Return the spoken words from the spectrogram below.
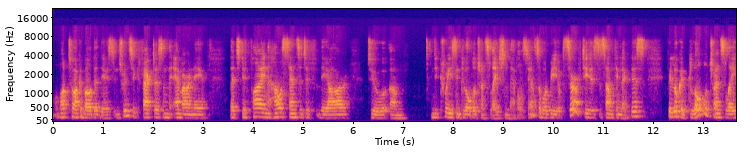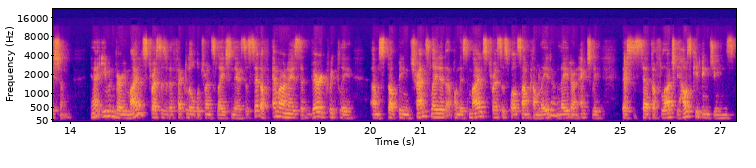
will not talk about that, there's intrinsic factors in the mRNA that define how sensitive they are to um, decrease in global translation levels. Yeah? So what we observed here is something like this. If we look at global translation, yeah, even very mild stresses that affect global translation, there's a set of mRNAs that very quickly um, stop being translated upon this mild stresses, while some come later and later. And actually, there's a set of largely housekeeping genes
